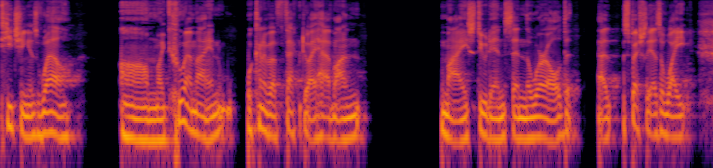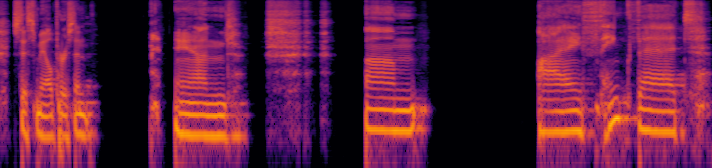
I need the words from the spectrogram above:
teaching as well. Um, like, who am I and what kind of effect do I have on my students and the world, especially as a white cis male person? And um, I think that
